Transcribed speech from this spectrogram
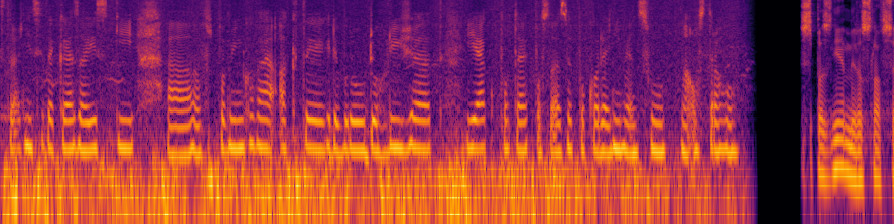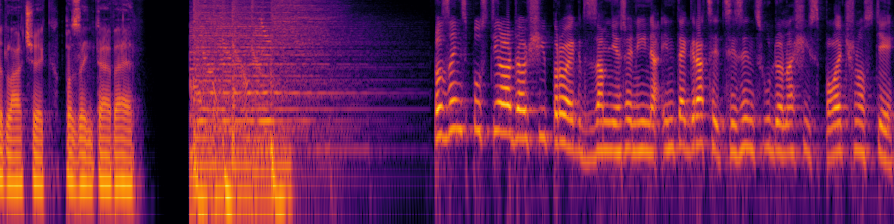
Strážníci také zajistí uh, vzpomínkové akty, kde budou dohlížet, jak poté posléze pokladení venců na ostrahu. Z Plzně Miroslav Sedláček, Plzeň TV. Plzeň spustila další projekt zaměřený na integraci cizinců do naší společnosti.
